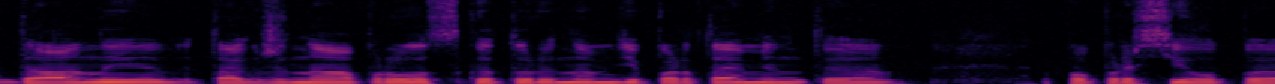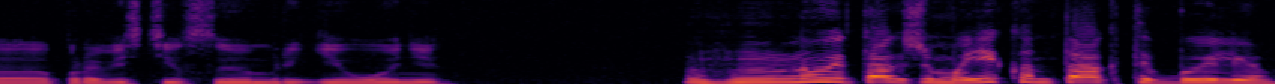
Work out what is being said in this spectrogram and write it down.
данные также на опрос который нам департамент попросил по- провести в своем регионе. Ну и также мои контакты были.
